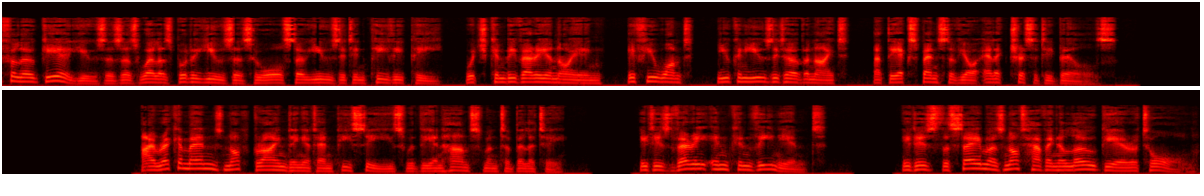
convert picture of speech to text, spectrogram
for Logia users as well as Buddha users who also use it in PvP, which can be very annoying, if you want, you can use it overnight, at the expense of your electricity bills. I recommend not grinding at NPCs with the enhancement ability. It is very inconvenient. It is the same as not having a Logia at all.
